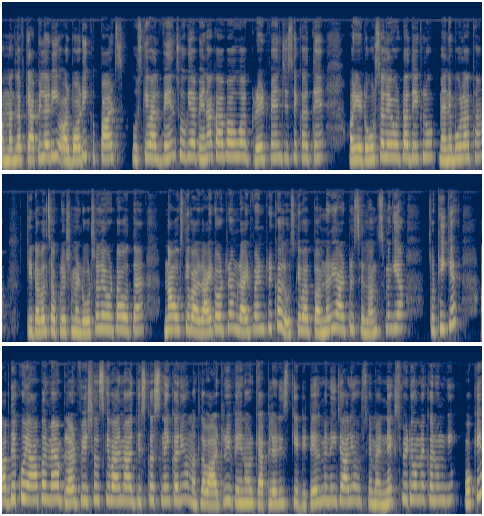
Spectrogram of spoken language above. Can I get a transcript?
मतलब कैपिलरी और बॉडी पार्ट्स उसके बाद वेन्स हो गया वेना कावा हुआ ग्रेट वेन जिसे कहते हैं, और ये डोर्सल एओटा देख लो, मैंने बोला था कि डबल सर्कुलेशन में डोर्सल एओटा होता है। ना उसके बाद राइट ऑट्रम राइट वेंट्रिकल उसके बाद पमनरी आर्टरी से लंग्स में गया तो ठीक है, अब देखो यहाँ पर मैं ब्लड वेसल्स के बारे में आज डिस्कस नहीं कर रही हूँ मतलब आर्टरी वेन और कैपिलरीज की डिटेल में नहीं जा रही हूँ उससे मैं नेक्स्ट वीडियो में करूँगी ओके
